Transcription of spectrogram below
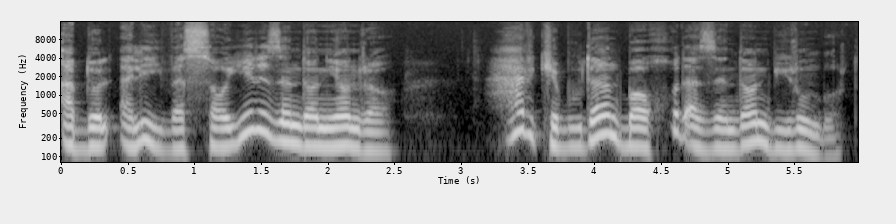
عبدالعلی و سایر زندانیان را هر که بودند با خود از زندان بیرون برد.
